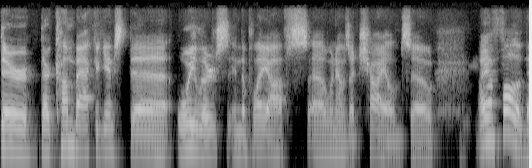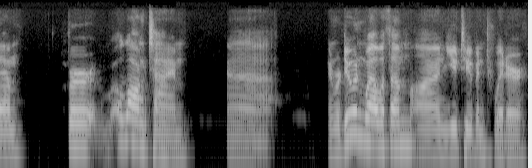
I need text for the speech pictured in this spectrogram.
their their comeback against the Oilers in the playoffs uh, when I was a child. So I have followed them for a long time, uh, and we're doing well with them on YouTube and Twitter.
